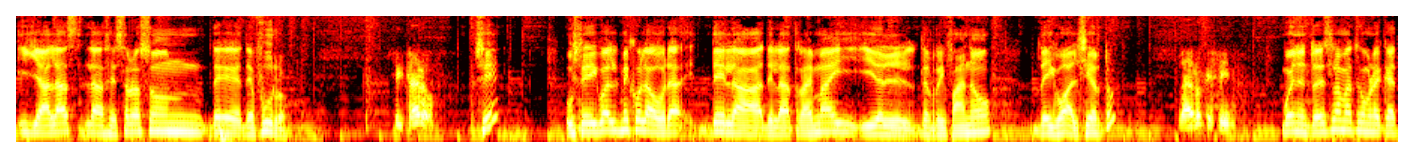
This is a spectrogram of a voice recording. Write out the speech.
y ya las, las extras son de, de furro. sí, claro. ¿Sí? Usted igual me colabora de la, de la trama y, y del, del rifano de igual, ¿cierto? Claro que sí. Bueno, entonces la matemática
